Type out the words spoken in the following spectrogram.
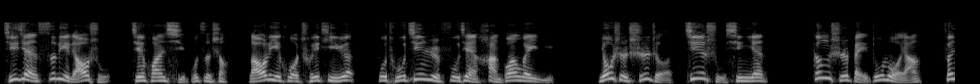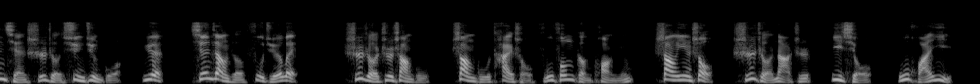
即见司隶辽属，皆欢喜不自胜。劳力或垂涕曰：“不图今日复见汉官威仪。”由是使者皆属新焉。更始北都洛阳，分遣使者训郡国，曰：“先将者复爵位。”使者至上谷，上谷太守扶风耿旷营，上印绶，使者纳之，一宿无还意。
